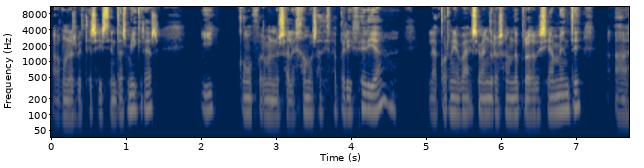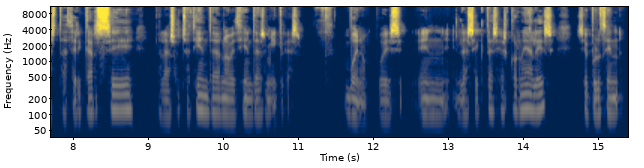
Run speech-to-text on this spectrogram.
algunas veces 600 micras, y conforme nos alejamos hacia la periferia, la córnea se va engrosando progresivamente hasta acercarse a las 800-900 micras. Bueno, pues en las ectasias corneales se producen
